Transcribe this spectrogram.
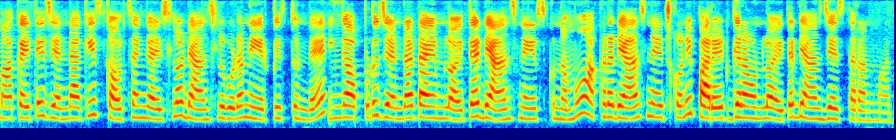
మాకైతే జెండాకి స్కౌట్స్ అండ్ గైడ్స్లో డాన్స్లు కూడా నేర్పిస్తుండే. ఇంకా అప్పుడు జెండా టైంలో అయితే డాన్స్ నేర్చుకున్నాము. అక్కడ డాన్స్ నేర్చుకొని పరేడ్ గ్రౌండ్లో అయితే డాన్స్ చేస్తారనమాట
